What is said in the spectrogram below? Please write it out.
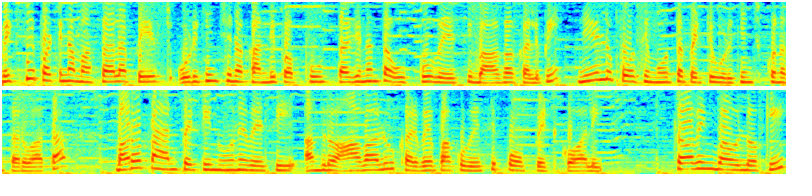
మిక్సీ పట్టిన మసాలా పేస్ట్ ఉడికించిన కందిపప్పు తగినంత ఉప్పు వేసి బాగా కలిపి నీళ్ళు పోసి మూత పెట్టి ఉడికించుకున్న తర్వాత మరో పాన్ పెట్టి నూనె వేసి అందులో ఆవాలు కరివేపాకు వేసి పోపు పెట్టుకోవాలి. సర్వింగ్ బౌల్లోకి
